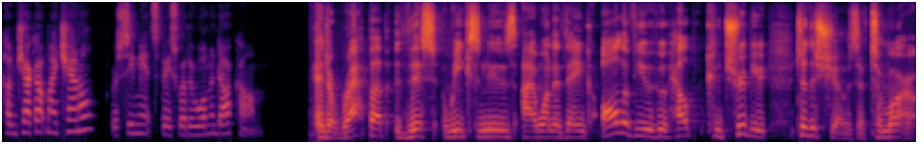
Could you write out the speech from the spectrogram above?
come check out my channel or see me at spaceweatherwoman.com. And to wrap up this week's news, I want to thank all of you who help contribute to the shows of tomorrow.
